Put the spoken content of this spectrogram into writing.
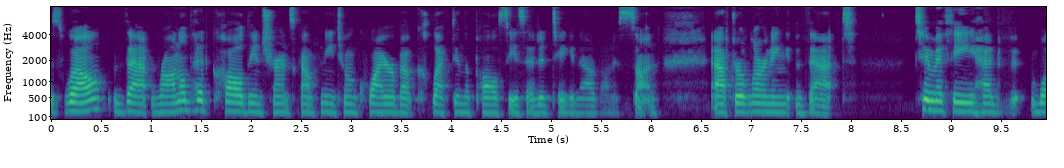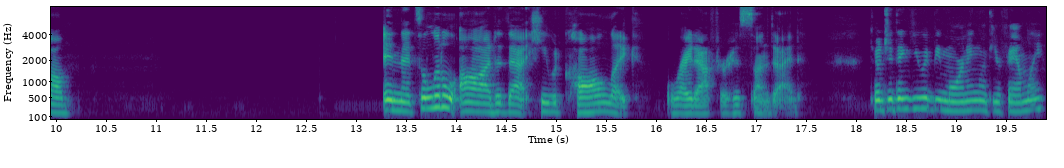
as well that Ronald had called the insurance company to inquire about collecting the policies that had taken out on his son after learning that Timothy had, well, and it's a little odd that he would call like right after his son died. Don't you think you would be mourning with your family?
